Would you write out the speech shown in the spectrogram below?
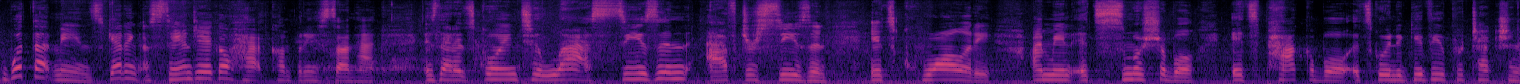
what that means, getting a San Diego Hat Company sun hat, is that it's going to last season after season. It's quality. I mean, it's smushable, it's packable, it's going to give you protection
